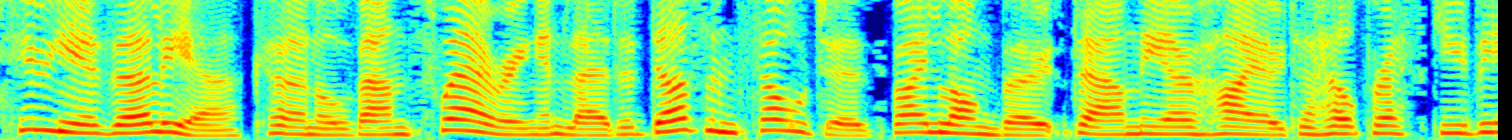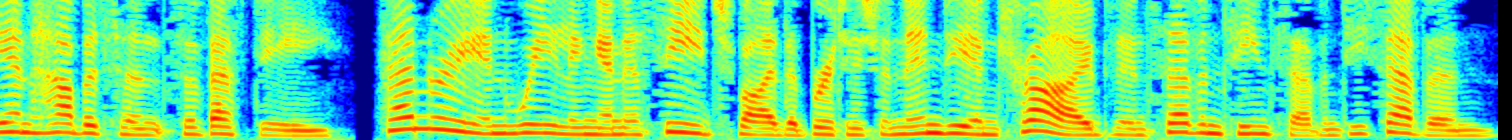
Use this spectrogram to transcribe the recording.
Two years earlier, Colonel Van Swearingen led a dozen soldiers by longboat down the Ohio to help rescue the inhabitants of F.D. Henry and Wheeling in a siege by the British and Indian tribes in 1777.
